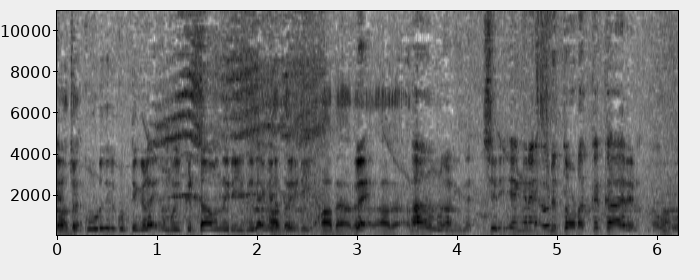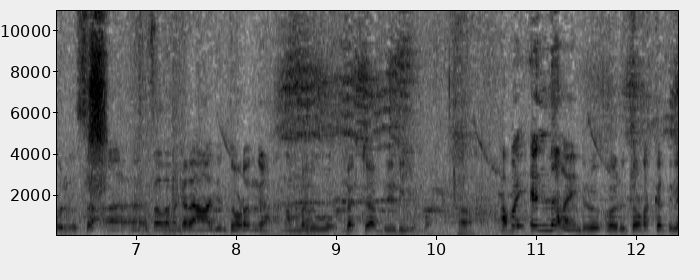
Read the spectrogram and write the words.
ഏറ്റവും കൂടുതൽ കുട്ടികളെ നമുക്ക് കിട്ടാവുന്ന രീതിയിൽ എങ്ങനെ ബ്രീഡ് ചെയ്യാം. അതെ അതെ അതെ അതാണ് നമ്മൾ കാണിക്കുന്നത്. ശരി എങ്ങനെ ഒരു തുടക്കക്കാരൻ ഒരു സാധാരണക്കാരൻ ആദ്യം തുടങ്ങുകയാണ് നമ്മളൊരു ബെറ്റ ബ്രീഡ് ചെയ്യുമ്പോൾ. അപ്പൊ എന്താണ് അതിന്റെ ഒരു ഒരു തുടക്കത്തിൽ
